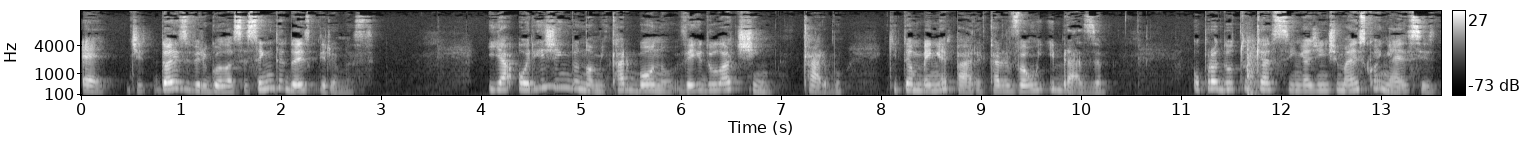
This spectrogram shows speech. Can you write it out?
é de 2,62 gramas. E a origem do nome carbono veio do latim carbo, que também é para carvão e brasa. O produto que assim a gente mais conhece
